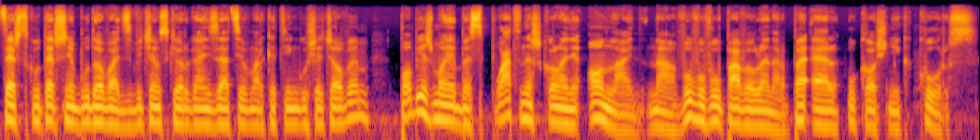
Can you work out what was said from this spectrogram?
Chcesz skutecznie budować zwycięskie organizacje w marketingu sieciowym? Pobierz moje bezpłatne szkolenie online na www.paweulenar.pl ukośnik kurs.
